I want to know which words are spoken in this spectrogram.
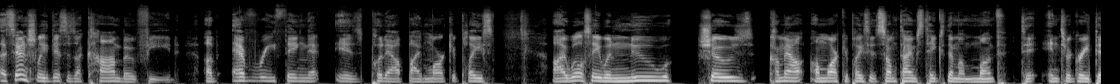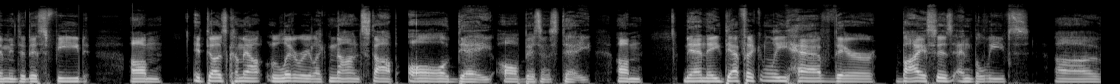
essentially, this is a combo feed of everything that is put out by Marketplace. I will say when new shows come out on Marketplace, it sometimes takes them a month to integrate them into this feed. Um, it does come out literally like nonstop all day, all business day. Um, and they definitely have their biases and beliefs uh,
